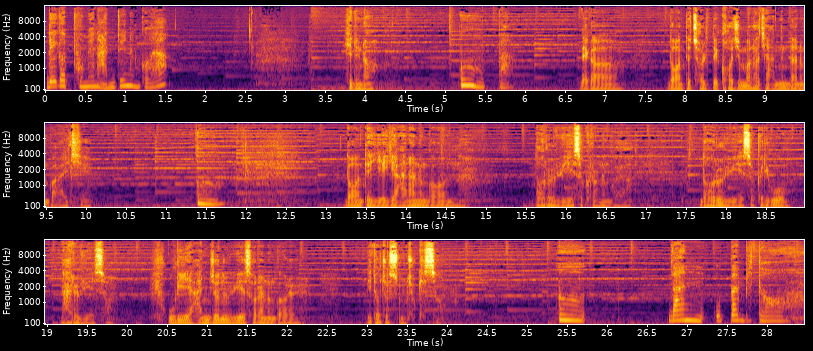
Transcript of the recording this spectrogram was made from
내가 보면 안 되는 거야? 희린아, 응, 오빠. 내가 너한테 절대 거짓말하지 않는다는 거 알지? 응. 너한테 얘기 안 하는 건 너를 위해서 그러는 거야. 너를 위해서 그리고 나를 위해서 우리의 안전을 위해서라는 걸 믿어줬으면 좋겠어. 응. 난 오빠 믿어.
